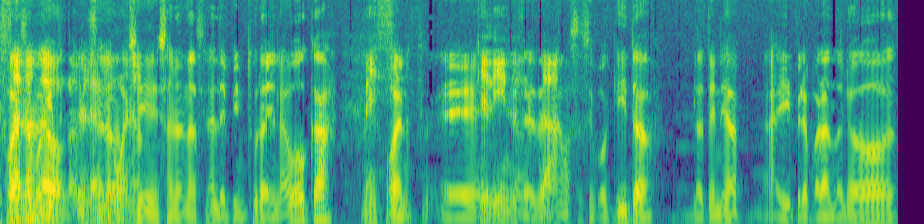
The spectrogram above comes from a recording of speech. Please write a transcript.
fue hace poquito. Boca, el Salón, bueno. sí, el Salón Nacional de Pintura y en la boca. Messi. Bueno, eh, Qué lindo ese que lo está. terminamos hace poquito. Lo tenía ahí preparándolo.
